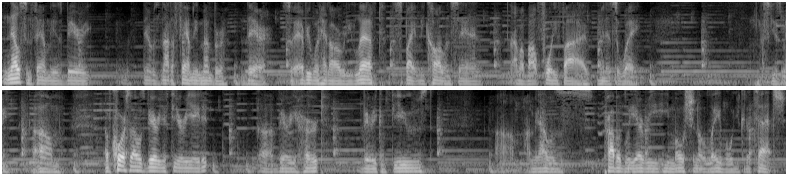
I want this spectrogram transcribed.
Nelson family is buried, there was not a family member there. So everyone had already left, despite me calling saying I'm about 45 minutes away. Excuse me. Um, of course, I was very infuriated, uh, very hurt, very confused. Um, I mean, I was probably every emotional label you could attach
